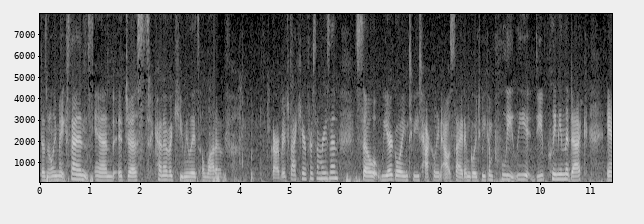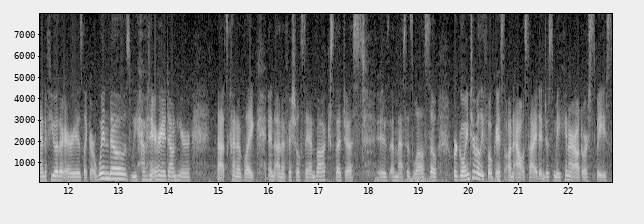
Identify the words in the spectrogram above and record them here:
Doesn't really make sense. And it just kind of accumulates a lot of garbage back here for some reason. So we are going to be tackling outside. I'm going to be completely deep cleaning the deck and a few other areas like our windows. We have an area down here that's kind of like an unofficial sandbox that just is a mess as well. So we're going to really focus on outside and just making our outdoor space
